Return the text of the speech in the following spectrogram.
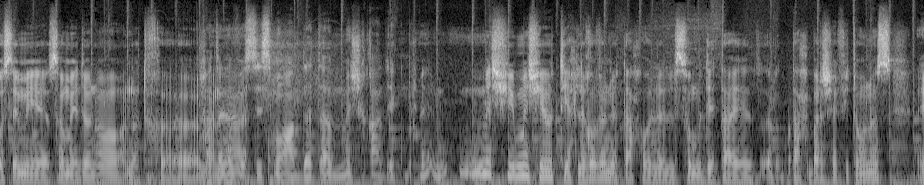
au sommet sommet de nos, notre euh, حتى معناها- الانفستيسمون على الداتا ماشي قاعد يكبر ماشي ماشي يتيح لي ريفوني تاعو السوم ديتاي طاح برشا في تونس et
